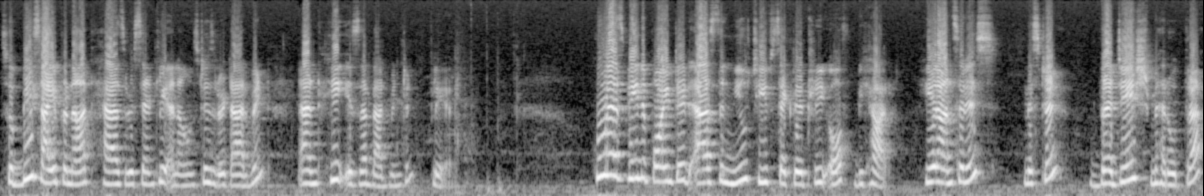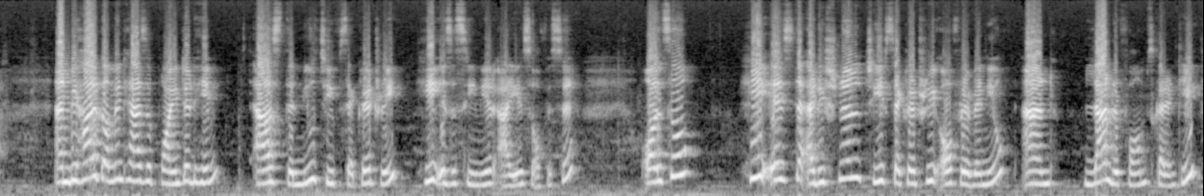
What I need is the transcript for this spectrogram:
So, B. Sai Praneeth has recently announced his retirement and he is a badminton player. Who has been appointed as the new Chief Secretary of Bihar? Here answer is Mr. Brajesh Mehrotra and Bihar government has appointed him as the new Chief Secretary. He is a senior IS officer. Also, he is the additional Chief Secretary of Revenue and Land Reforms currently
